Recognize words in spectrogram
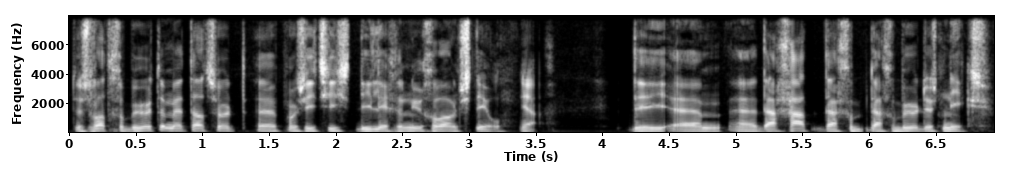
Dus wat gebeurt er met dat soort eh, posities? Die liggen nu gewoon stil. Ja. Die, ehm, eh, daar, gaat, daar, daar gebeurt dus niks.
